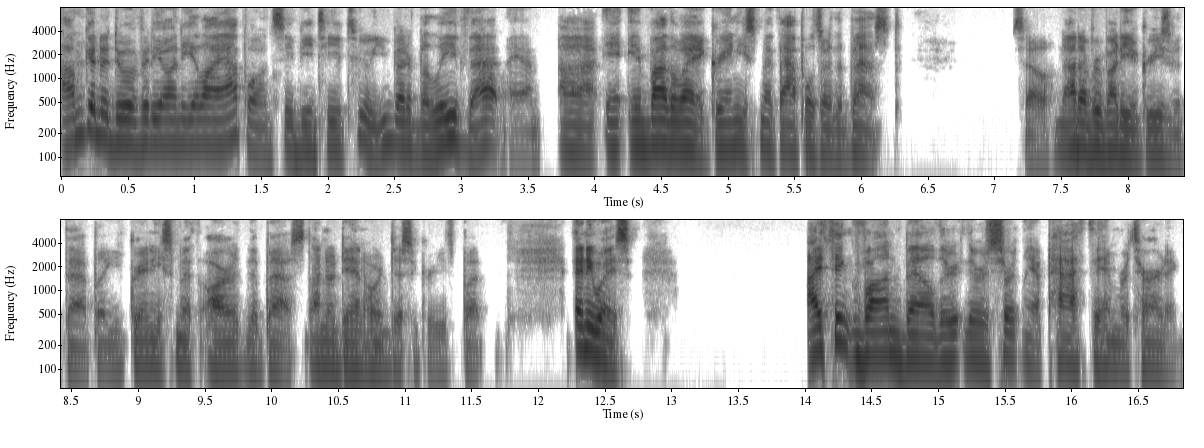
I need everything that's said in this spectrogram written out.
I'm going to do a video on Eli Apple on CBT too. You better believe that, man. Uh, and, and by the way, Granny Smith apples are the best. So not everybody agrees with that, but Granny Smith are the best. I know Dan Hoard disagrees, but anyways, I think Vonn Bell, there, there's certainly a path to him returning.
